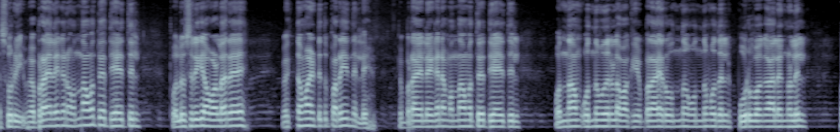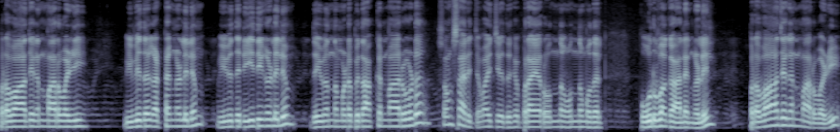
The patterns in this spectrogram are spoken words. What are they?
സോറി ഫെബ്രായ ലേഖനം ഒന്നാമത്തെ അധ്യായത്തിൽ പൗലുസ്ലിക വളരെ വ്യക്തമായിട്ട് ഇത് പറയുന്നില്ലേ? ഫെബ്രായ ലേഖനം ഒന്നാമത്തെ അധ്യായത്തിൽ ഒന്നാം ഒന്ന് മുതലുള്ള വാക്ക് ഫെബ്രായർ ഒന്ന് ഒന്ന് മുതൽ പൂർവകാലങ്ങളിൽ പ്രവാചകന്മാർ വഴി വിവിധ ഘട്ടങ്ങളിലും വിവിധ രീതികളിലും ദൈവം നമ്മുടെ പിതാക്കന്മാരോട് സംസാരിച്ചു. വായിച്ചത് ഫെബ്രായർ ഒന്ന് ഒന്ന് മുതൽ പൂർവകാലങ്ങളിൽ പ്രവാചകന്മാർ വഴി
